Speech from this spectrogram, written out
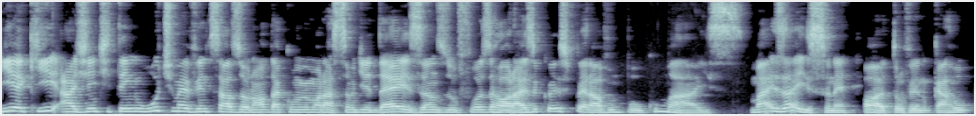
E aqui a gente tem o último evento sazonal da comemoração de 10 anos do Forza Horizon que eu esperava um pouco mais. Mas é isso, né? Ó, eu tô vendo carro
